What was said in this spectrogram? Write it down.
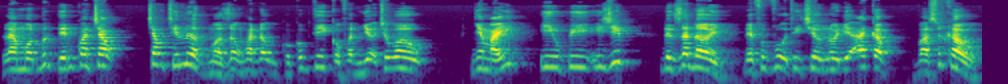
là một bước tiến quan trọng trong chiến lược mở rộng hoạt động của Công ty Cổ phần Nhựa châu Âu. Nhà máy EUP Egypt được ra đời để phục vụ thị trường nội địa Ai Cập và xuất khẩu.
